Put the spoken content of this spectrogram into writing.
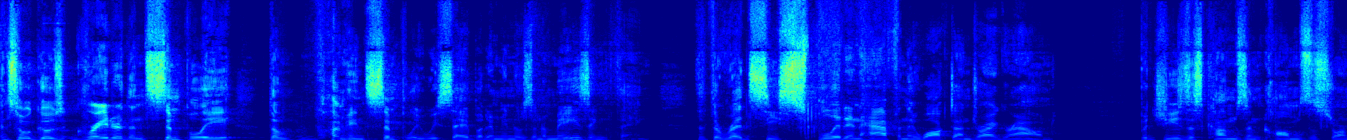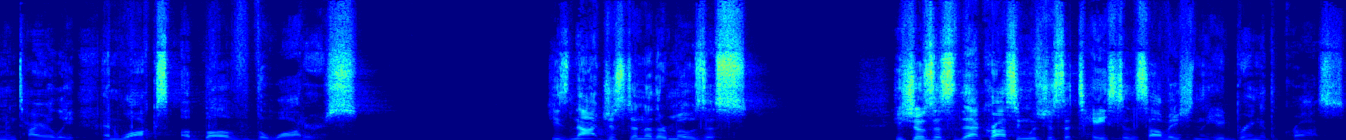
And so it goes greater than simply the, I mean, simply we say, but I mean, it was an amazing thing that the Red Sea split in half and they walked on dry ground. But Jesus comes and calms the storm entirely and walks above the waters. He's not just another Moses. He shows us that, that crossing was just a taste of the salvation that he would bring at the cross.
